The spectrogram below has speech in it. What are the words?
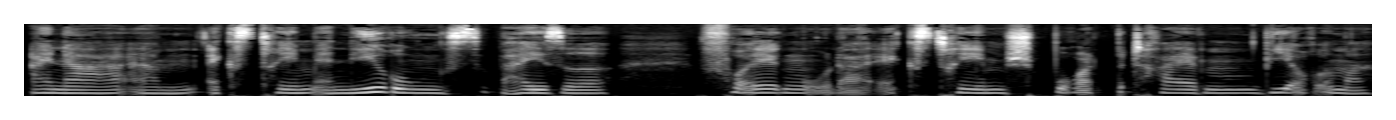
einer ähm, extremen Ernährungsweise folgen oder extrem Sport betreiben, wie auch immer.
